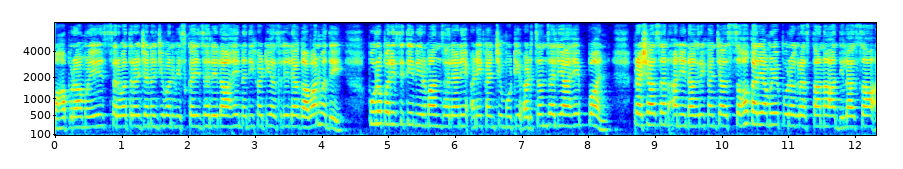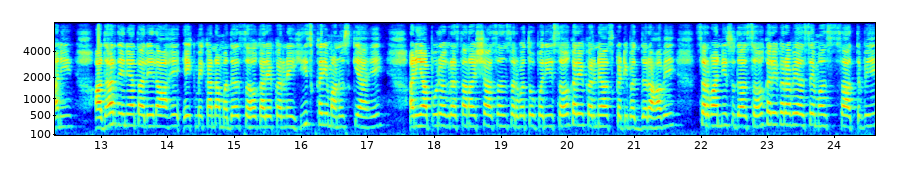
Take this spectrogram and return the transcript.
महापुरामुळे सर्वत्र जनजीवन विस्कळीत झालेलं आहे. नदीकाठी असलेल्या गावांमध्ये पूरपरिस्थिती निर्माण झाल्याने अनेकांची मोठी अडचण झाली आहे. पण प्रशासन आणि नागरिकांच्या सहकार्यामुळे पूरग्रस्तांना दिलासा आणि आधार देण्यात आलेला आहे. एकमेकांना मदत सहकार्य करणे हीच खरी माणुसकी आहे आणि या पूरग्रस्तांना शासन सर्वतोपरी सहकार्य करण्यास कटिबद्ध राहावे. सर्वांनी सुद्धा सहकार्य करावे असे मत सातवे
